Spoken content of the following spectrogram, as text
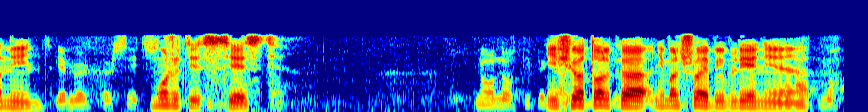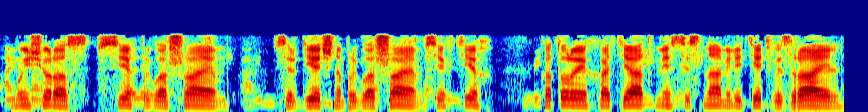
Аминь. Можете сесть. Еще только небольшое объявление. Мы еще раз всех приглашаем, сердечно приглашаем всех тех, которые хотят вместе с нами лететь в Израиль.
